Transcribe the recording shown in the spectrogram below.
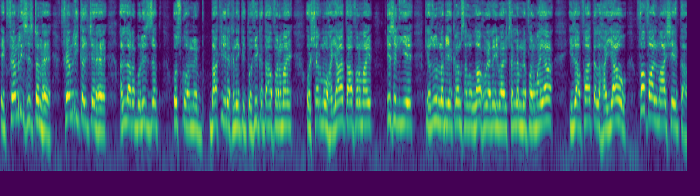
ایک فیملی سسٹم ہے فیملی کلچر ہے، اللہ رب العزت اس کو ہمیں باقی رکھنے کی توفیق عطا فرمائے اور شرم و حیات آ فرمائے۔ اس لیے کہ حضور نبی اکرم صلی اللہ علیہ وآلہ وسلم نے فرمایا اضافات الحیاء ففعل ما شئتا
